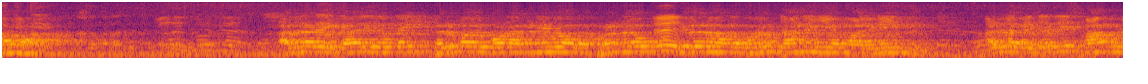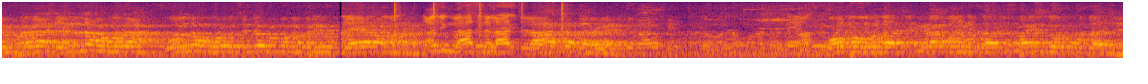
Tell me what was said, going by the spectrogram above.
ஆமா அல்லடை காலிதுணை பெருமாள் போன நினைவாக பிரணவ் ஏய். வீரநாதபுரம் ஜானகி அம்மாள் இணைந்து அல்லடை ஜெகதீஷ் மாங்குடி பிரகாஷ் எல்லாம் ஊரா எல்லாம் ஊரும் சித்தப்பங்க பெரிய ஜெயராமன் கோபம் கொடுத்தாச்சு கொடுத்தாச்சு பரிசு கொடுத்தாச்சு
